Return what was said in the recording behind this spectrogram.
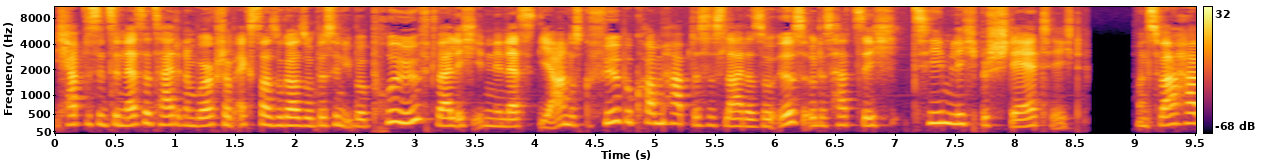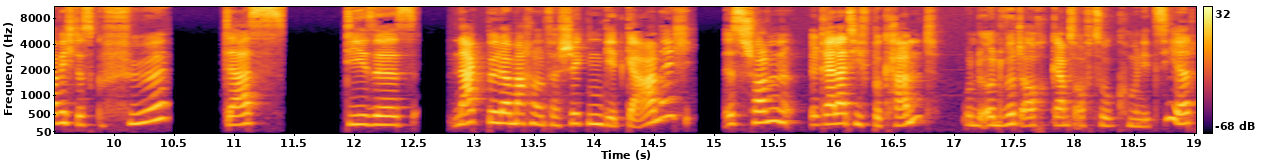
ich habe das jetzt in letzter Zeit in einem Workshop extra sogar so ein bisschen überprüft, weil ich in den letzten Jahren das Gefühl bekommen habe, dass es leider so ist und es hat sich ziemlich bestätigt. Und zwar habe ich das Gefühl, dass dieses Nacktbilder machen und verschicken geht gar nicht, ist schon relativ bekannt und, und wird auch ganz oft so kommuniziert.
